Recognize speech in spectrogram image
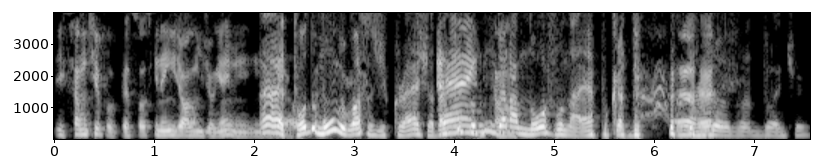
E são, tipo, pessoas que nem jogam videogame. É, todo mundo gosta de Crash, até é, porque todo então... mundo era novo na época do, uhum. do, do, do, antigo.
